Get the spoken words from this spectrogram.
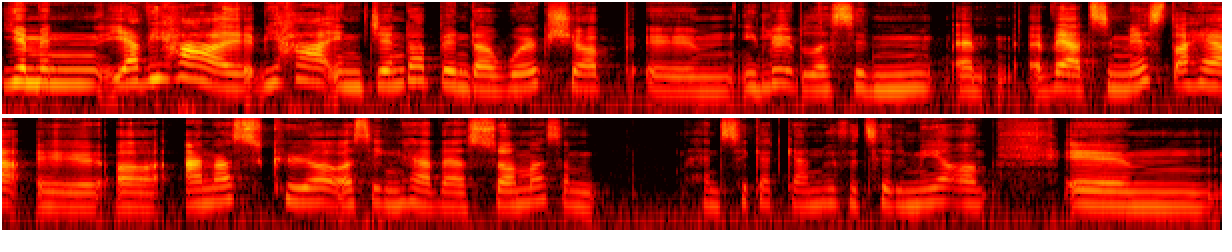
Jamen, ja, vi har, øh, vi har en genderbender workshop øh, i løbet af, sem- af, af hvert semester her, øh, og Anders kører også en her hver sommer, som han sikkert gerne vil fortælle mere om. Øhm,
